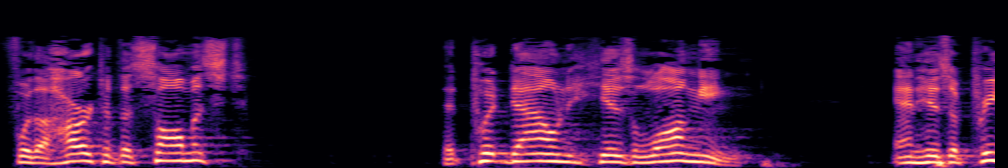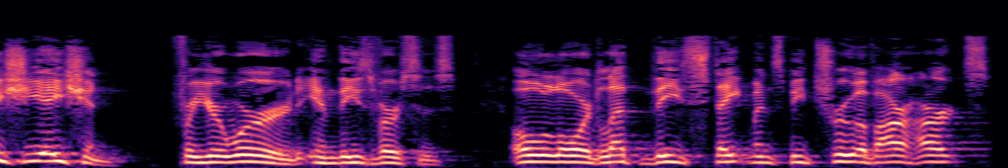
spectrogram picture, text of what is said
for the heart of the psalmist that put down his longing and his appreciation for your word in these verses. O Lord, let these statements be true of our hearts.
